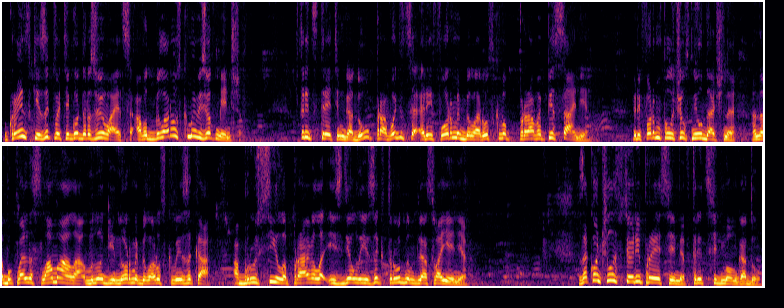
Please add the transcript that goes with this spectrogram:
Украинский язык в эти годы развивается, а вот белорусскому везет меньше – 1933 году проводится реформа белорусского правописания. Реформа получилась неудачная. Она буквально сломала многие нормы белорусского языка, обрусила правила и сделала язык трудным для освоения. Закончилось все репрессиями в 1937 году.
